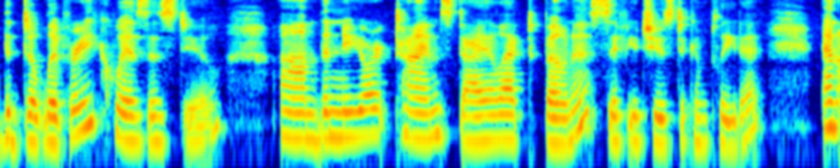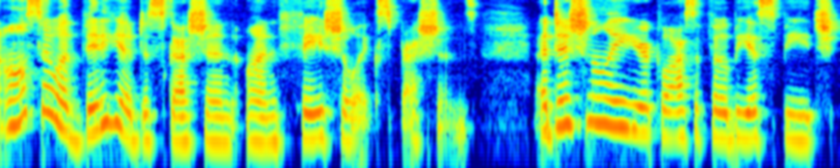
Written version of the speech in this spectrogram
the delivery quiz is due, um, the New York Times dialect bonus if you choose to complete it, and also a video discussion on facial expressions. Additionally, your glossophobia speech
